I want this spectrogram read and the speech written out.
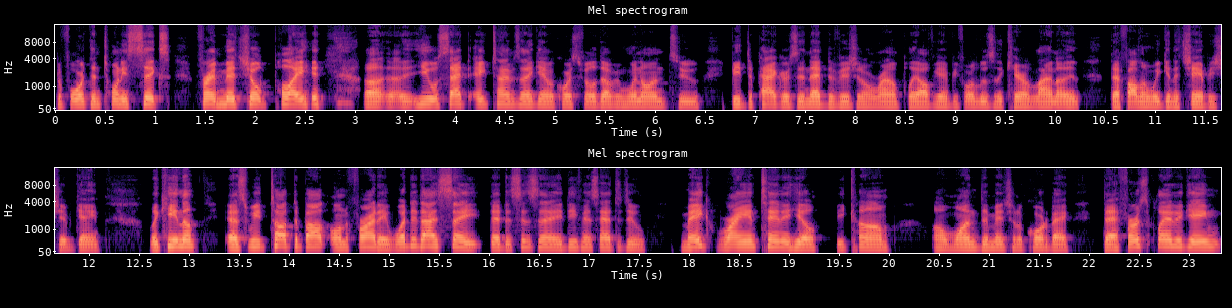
The fourth and 26, Fred Mitchell play. Uh, uh, he was sacked eight times in that game. Of course, Philadelphia went on to beat the Packers in that divisional round playoff game before losing to Carolina in that following week in the championship game. Lakina, as we talked about on Friday, what did I say that the Cincinnati defense had to do? Make Ryan Tannehill become a one-dimensional quarterback. That first play of the game,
